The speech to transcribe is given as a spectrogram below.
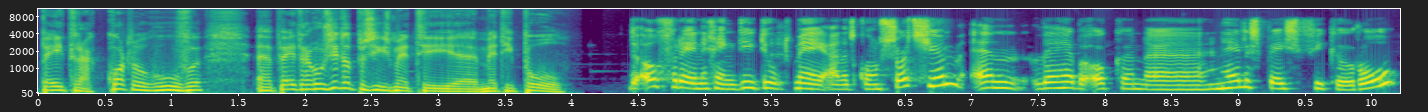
Petra Kortehoeven. Uh, Petra, hoe zit het precies met die, uh, met die pool? De oogvereniging die doet mee aan het consortium. En wij hebben ook een, uh, een hele specifieke rol.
